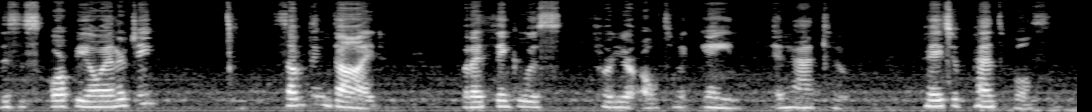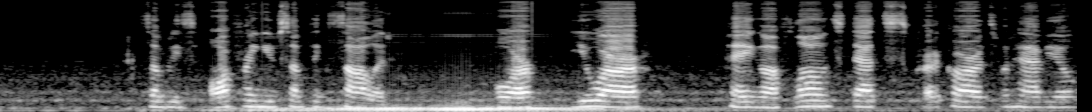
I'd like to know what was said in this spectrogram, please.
This is Scorpio energy. Something died, but I think it was for your ultimate gain. It had to. Page of Pentacles. Somebody's offering you something solid or you are paying off loans, debts, credit cards, what have you.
